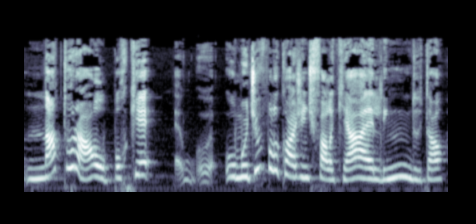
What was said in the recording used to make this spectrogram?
natural, porque o motivo pelo qual a gente fala que ah, é lindo e tal,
